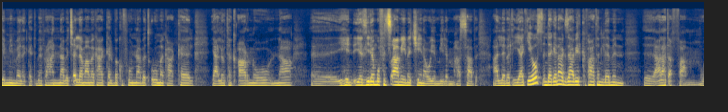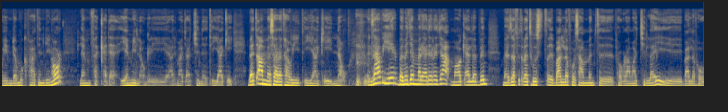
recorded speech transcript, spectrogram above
የሚመለከት በብርሃንና በጨለማ መካከል በክፉና በጥሩ መካከል ያለው ተቃርኖ እና የዚህ ደግሞ ፍጻሜ መቼ ነው የሚልም ሀሳብ አለ በጥያቄ ውስጥ። እንደገና እግዚአብሔር ክፋትን ለምን አላጠፋም ወይም ደግሞ ክፋት እንዲኖር ለምን ፈቀደ የሚል ነው እንግዲህ የአድማጫችን ጥያቄ። በጣም መሰረታዊ ጥያቄ ነው። እግዚአብሔር በመጀመሪያ ደረጃ ማወቅ ያለብን በዘፍጥረት ውስጥ ባለፈው ሳምንት ፕሮግራማችን ላይ ባለፈው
